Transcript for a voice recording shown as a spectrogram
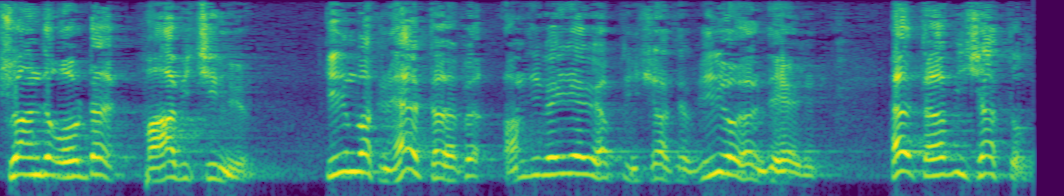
Şu anda orada paha biçilmiyor. Gidin bakın her tarafı Hamdi Bey de ev yaptı inşaat yaptı. Biliyorlar değerini. Her taraf inşaat dolu.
